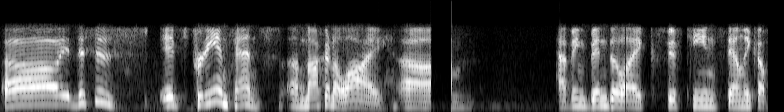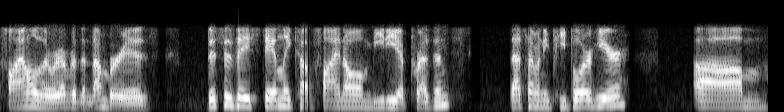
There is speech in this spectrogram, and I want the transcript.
Uh, this is it's pretty intense. I'm not gonna lie. Having been to like 15 Stanley Cup Finals or whatever the number is, this is a Stanley Cup Final media presence. That's how many people are here. Um,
